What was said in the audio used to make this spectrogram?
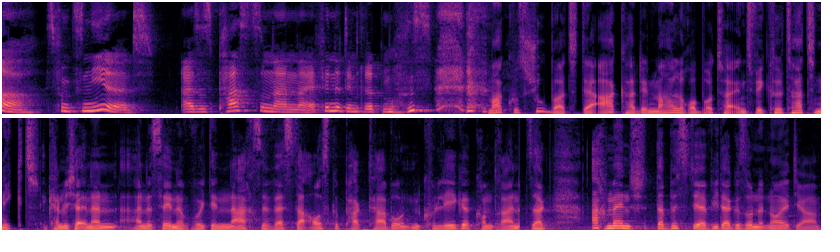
ah, es funktioniert. Also es passt zueinander, er findet den Rhythmus. Markus Schubert, der AK den Malroboter entwickelt hat, nickt. Ich kann mich erinnern an eine Szene, wo ich den nach Silvester ausgepackt habe und ein Kollege kommt rein und sagt, ach Mensch, da bist du ja wieder gesundet neues Jahr.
